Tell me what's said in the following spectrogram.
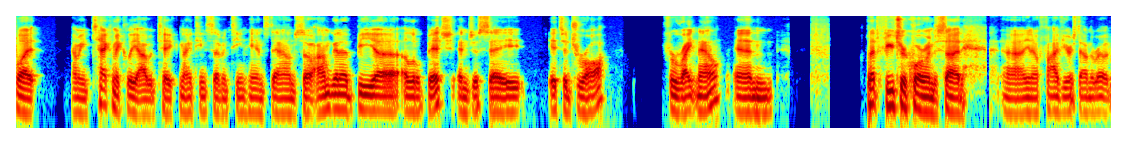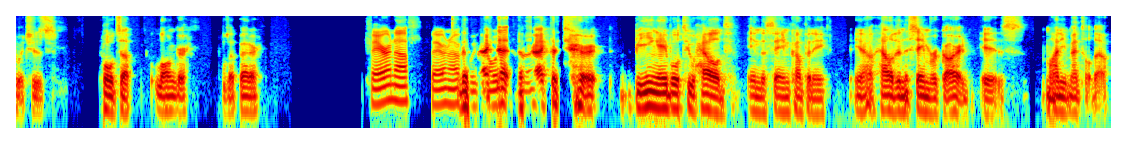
But I mean, technically, I would take 1917 hands down. So I'm gonna be a, a little bitch and just say it's a draw for right now, and let future Corbin decide. Uh, you know, five years down the road, which is holds up longer, holds up better. Fair enough. Fair enough. The fact that the fact that they're being able to held in the same company you know held in the same regard is monumental though.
